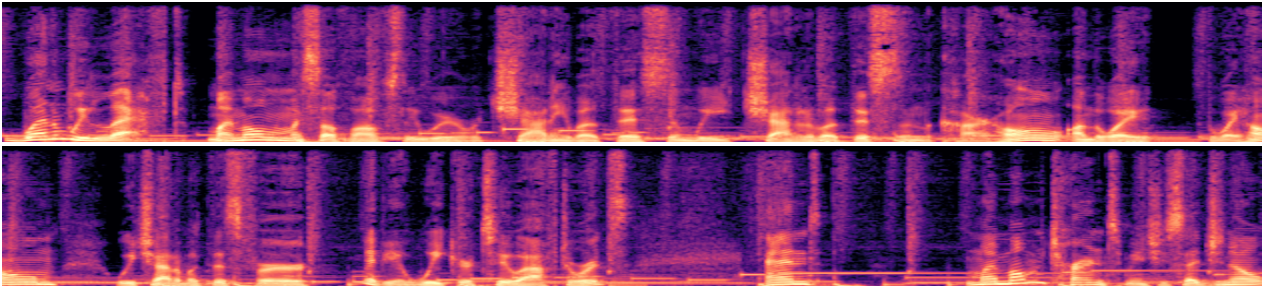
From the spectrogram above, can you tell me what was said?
when we left, my mom and myself, obviously, we were chatting about this and we chatted about this in the car home, on the way, the way home. We chatted about this for maybe a week or two afterwards. And my mum turned to me and she said, you know,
